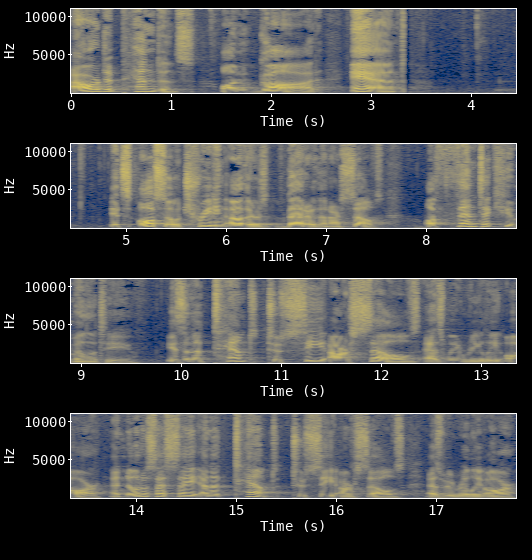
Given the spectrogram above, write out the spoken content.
our dependence on God and it's also treating others better than ourselves. Authentic humility is an attempt to see ourselves as we really are. And notice I say an attempt to see ourselves as we really are.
